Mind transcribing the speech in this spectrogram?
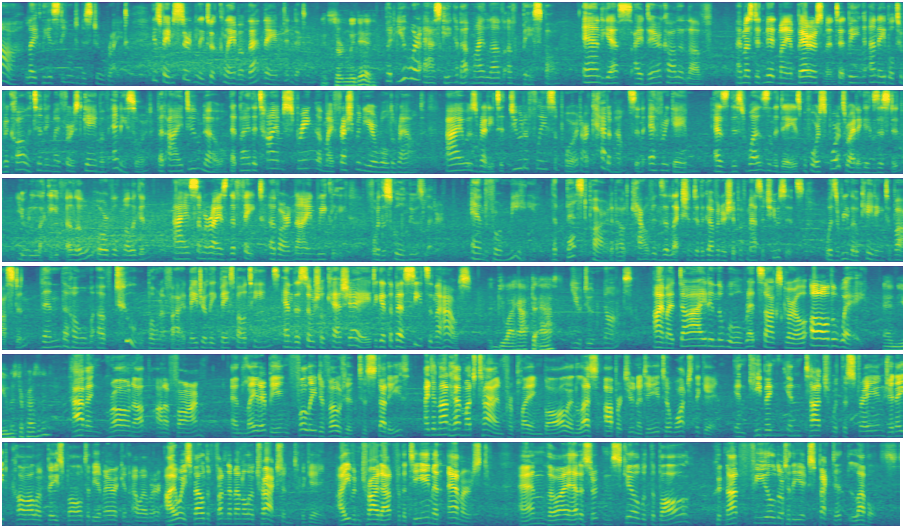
Ah, like the esteemed Mr. Wright. His fame certainly took claim of that name, didn't it? It certainly did. But you were asking about my love of baseball. And yes, I dare call it love. I must admit my embarrassment at being unable to recall attending my first game of any sort, but I do know that by the time spring of my freshman year rolled around, I was ready to dutifully support our catamounts in every game, as this was in the days before sports writing existed, you lucky fellow, Orville Mulligan. I summarized the fate of our nine weekly for the school newsletter. And for me, the best part about Calvin's election to the governorship of Massachusetts was relocating to Boston, then the home of two bona fide Major League Baseball teams, and the social cachet to get the best seats in the house. Do I have to ask? You do not. I'm a dyed in the wool Red Sox girl all the way. And you, Mr. President? Having grown up on a farm and later being fully devoted to studies, I did not have much time for playing ball and less opportunity to watch the game. In keeping in touch with the strange innate call of baseball to the American, however, I always felt a fundamental attraction to the game. I even tried out for the team at Amherst, and though I had a certain skill with the ball, could not field to the expected levels.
